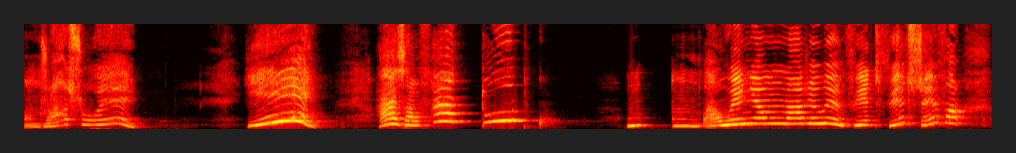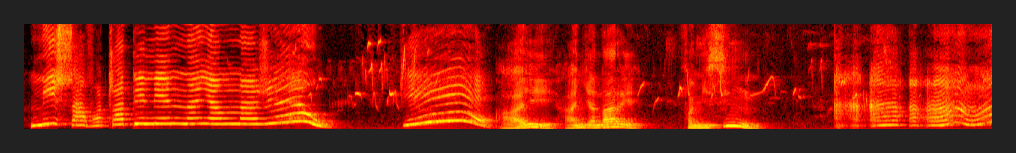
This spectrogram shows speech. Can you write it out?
Andraso e! Eh! Azafady tompoko, mba ho eny aminareo eny vetivety izay fa misy zavatra teneninay aminareo eh! Ay, haingana ary e! Fa misy inona? Aa,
